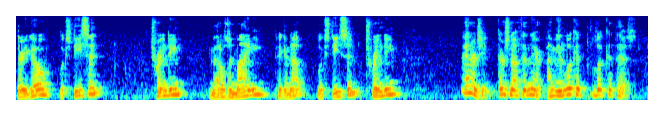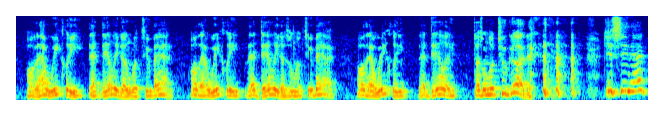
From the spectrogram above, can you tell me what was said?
There you go. Looks decent. Trending. Metals and mining, picking up. Looks decent. Trending. Energy. There's nothing there. I mean, look at look at this. Oh, that weekly, that daily doesn't look too bad. Oh, that weekly, that daily doesn't look too bad. Oh, that weekly, that daily doesn't look too good. Do you see that?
